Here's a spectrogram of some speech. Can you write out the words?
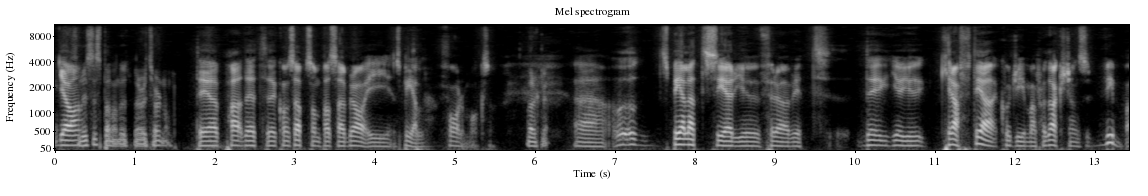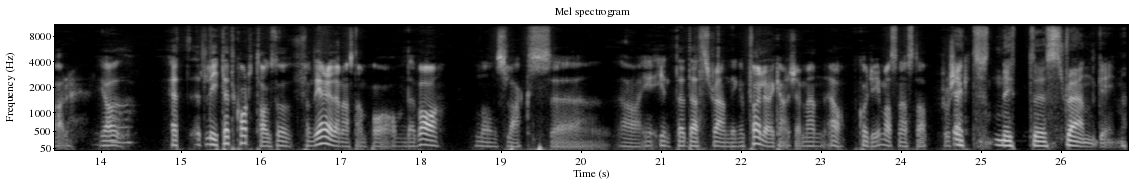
Så Ja, det ser spännande ut med Returnal, det är, det är ett koncept som passar bra i spelform också. verkligen. Eh, och spelet ser ju för övrigt, det ger ju kraftiga Kojima Productions-vibbar. Jag, Ja. ett, ett litet kort tag så funderade jag nästan på om det var någon slags, eh, ja, inte Death Stranding-uppföljare kanske, men ja, Kojimas nästa projekt. Ett nytt eh, Strand Game.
